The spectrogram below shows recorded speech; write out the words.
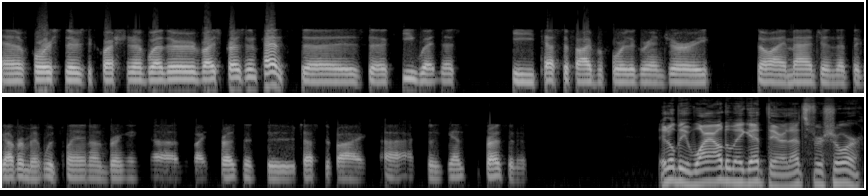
And of course, there's the question of whether Vice President Pence uh, is a key witness. He testified before the grand jury so I imagine that the government would plan on bringing uh, the vice president to testify uh, actually against the president. It'll be wild when we get there, that's for sure.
